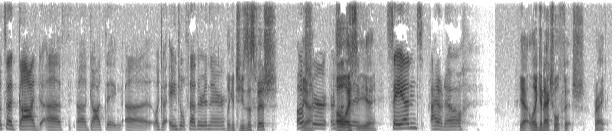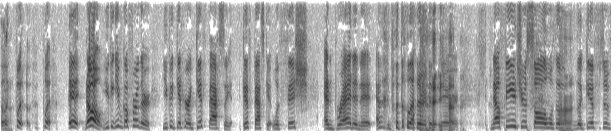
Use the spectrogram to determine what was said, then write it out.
what's a god uh, uh god thing? Uh like an angel feather in there. Like a Jesus fish? Oh yeah. sure. Or Oh, I see. Yeah. Sand, I don't know. Yeah, like an actual fish. Right. yeah. Like put put it. No, you could even go further. You could get her a gift basket, gift basket with fish and bread in it, and then put the letter in Yeah. there. Now feed your soul with the, Uh-huh. the gift of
